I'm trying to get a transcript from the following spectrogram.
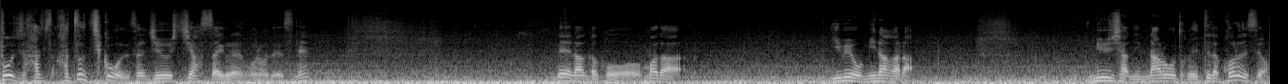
当時初初筑豊ですね。1718歳ぐらいの頃ですね。でなんかこうまだ夢を見ながらミュージシャンになろうとか言ってた頃ですよ。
